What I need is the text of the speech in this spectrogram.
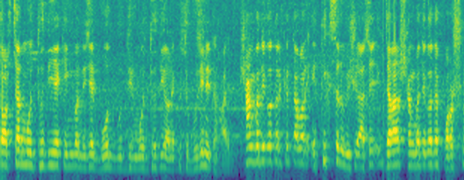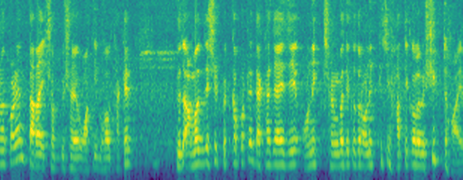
চর্চার মধ্য দিয়ে কিংবা নিজের বোধ বুদ্ধির মধ্য দিয়ে অনেক কিছু বুঝে নিতে হয়। সাংবাদিকতার ক্ষেত্রে আবার এথিক্সেরও বিষয় আছে। যারা সাংবাদিকতায় পড়াশোনা করেন, তারা এইসব বিষয়ে ওয়াকিবহাল থাকেন। কিন্তু আমাদের দেশের প্রেক্ষাপটে দেখা যায় যে অনেক সাংবাদিকতার অনেক কিছু হাতে কলমে শিখতে হয়,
